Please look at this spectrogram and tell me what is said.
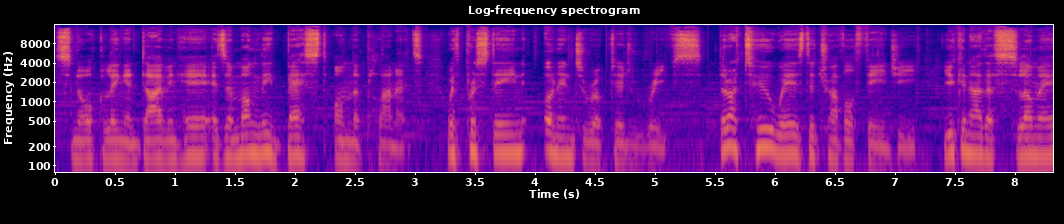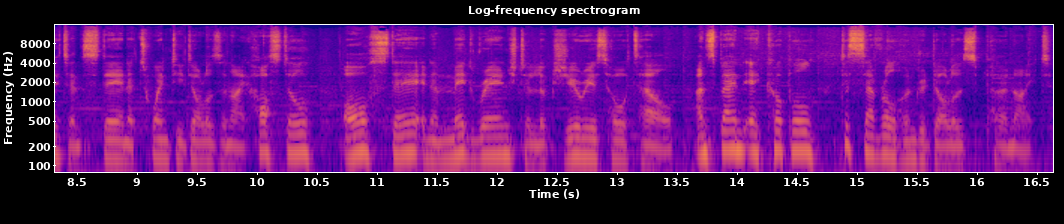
Snorkeling and diving here is among the best on the planet, with pristine, uninterrupted reefs. There are two ways to travel Fiji. You can either slum it and stay in a $20 a night hostel, or stay in a mid-range to luxurious hotel and spend a couple to several hundred dollars per night.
